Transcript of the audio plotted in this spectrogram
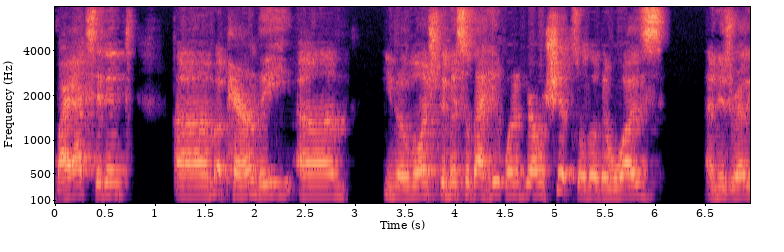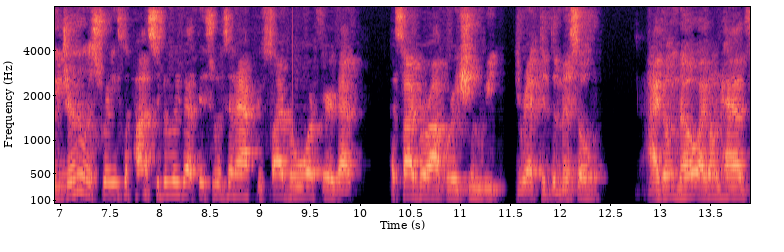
by accident, um, apparently, um, you know, launched a missile that hit one of their own ships. Although there was an Israeli journalist raised the possibility that this was an act of cyber warfare, that a cyber operation redirected the missile. I don't know. I don't have.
